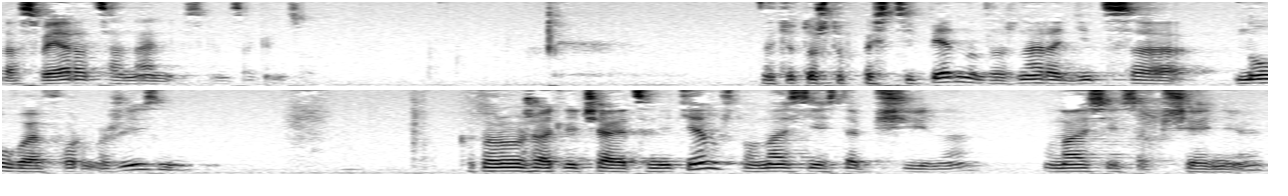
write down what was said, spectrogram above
да, своя рациональность, в конце концов. Значит, то, что постепенно должна родиться новая форма жизни, которая уже отличается не тем, что у нас есть община, у нас есть общение,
